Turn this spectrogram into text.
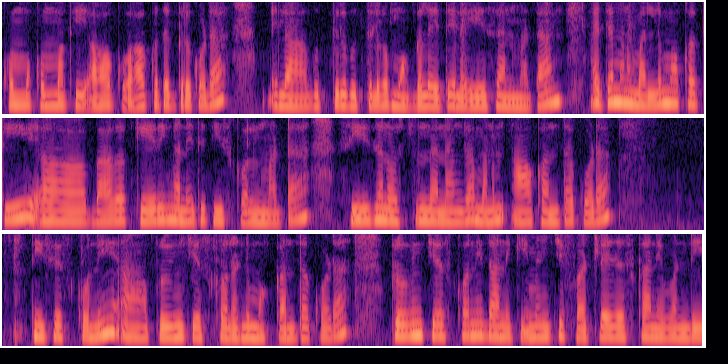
కొమ్మ కొమ్మకి ఆకు ఆకు దగ్గర కూడా ఇలా గుత్తులు గుత్తులుగా మొగ్గలు అయితే ఇలా వేసాయి అనమాట అయితే మనం మల్లె మొక్కకి బాగా కేరింగ్ అనేది తీసుకోవాలన్నమాట. సీజన్ వస్తుంది అనగా మనం ఆకు అంతా కూడా తీసేసుకొని ప్రూవింగ్ చేసుకోవాలండి మొక్క అంతా కూడా. ప్రూవింగ్ చేసుకొని దానికి మంచి ఫర్టిలైజర్స్ కానివ్వండి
